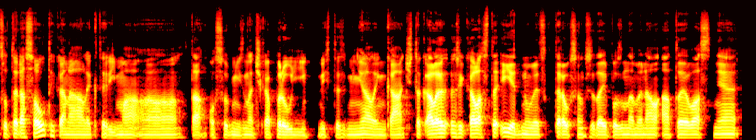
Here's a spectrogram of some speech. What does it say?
Co teda jsou ty kanály, kterýma ta osobní značka proudí, když jste zmínila linkáč, tak ale říkala jste i jednu věc, kterou jsem si tady poznamenal a to je vlastně uh,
